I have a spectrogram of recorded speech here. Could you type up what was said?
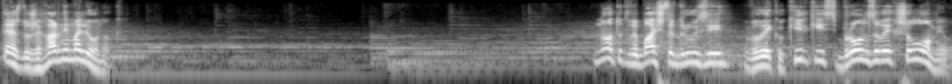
Теж дуже гарний малюнок. Ну а тут ви бачите, друзі, велику кількість бронзових шоломів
